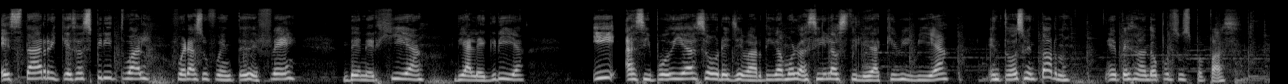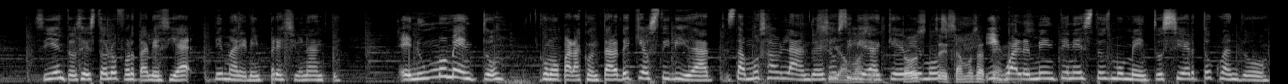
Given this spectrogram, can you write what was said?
esta riqueza espiritual fuera su fuente de fe, de energía, de alegría, y así podía sobrellevar, digámoslo así, la hostilidad que vivía en todo su entorno, empezando por sus papás. ¿Sí? Entonces esto lo fortalecía de manera impresionante. En un momento, como para contar de qué hostilidad estamos hablando, de esa Sí, vamos a- hostilidad que vemos igualmente en estos momentos, ¿cierto? Cuando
